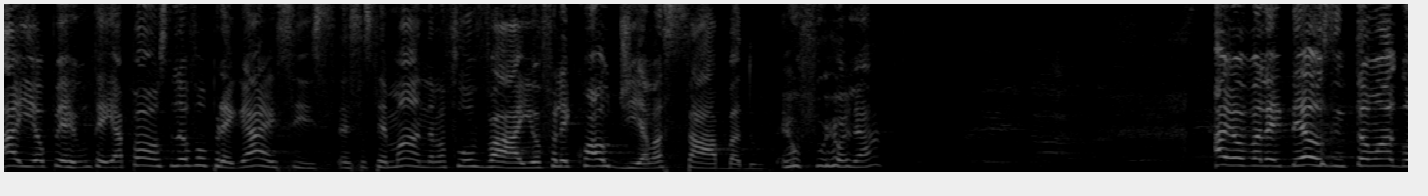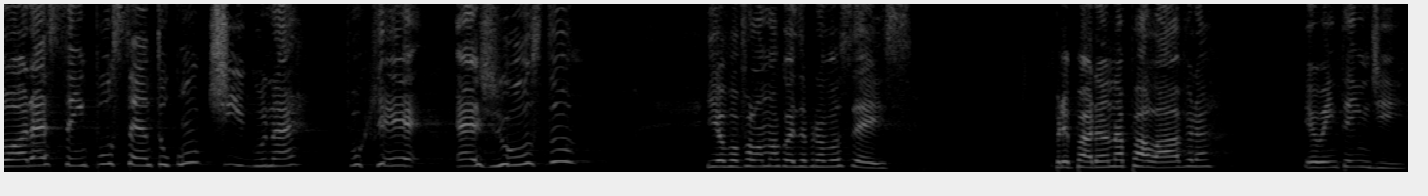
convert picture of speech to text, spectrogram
Aí eu perguntei, apóstolo, eu vou pregar esses, essa semana? Ela falou, vai. Eu falei, qual dia? Ela, sábado. Eu fui olhar. Aí eu falei, Deus, então agora é 100% contigo, né? Porque é justo. E eu vou falar uma coisa para vocês. Preparando a palavra, eu entendi.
